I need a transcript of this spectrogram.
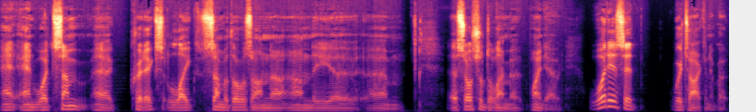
and and what some uh, critics, like some of those on the, on the uh, um, uh, social dilemma, point out. What is it we're talking about?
